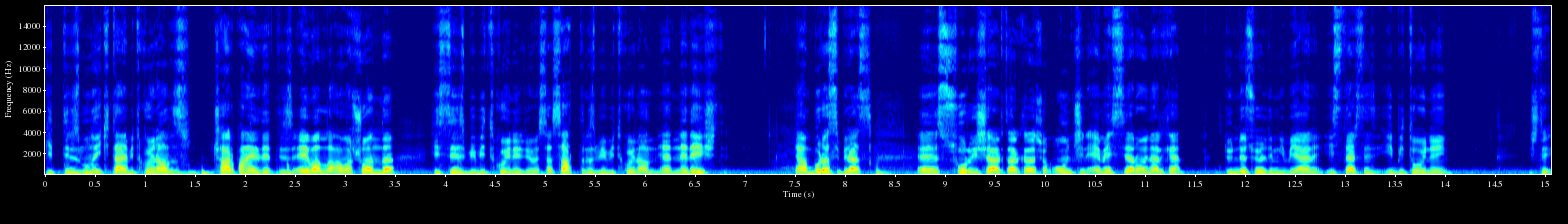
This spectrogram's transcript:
Gittiniz buna 2 tane Bitcoin aldınız çarpan elde ettiniz. Eyvallah ama şu anda hisseniz 1 Bitcoin ediyor. Mesela sattınız 1 Bitcoin aldın. Yani ne değişti? Yani burası biraz e, soru işareti arkadaşlar. Onun için MSCR oynarken dün de söylediğim gibi yani isterseniz IBIT oynayın. İşte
